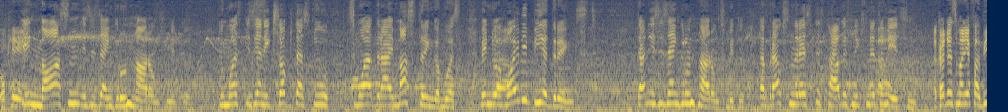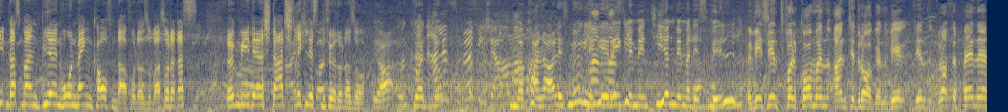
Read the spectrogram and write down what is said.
Okay. In Maßen ist es ein Grundnahrungsmittel. Du musst, ist ja nicht gesagt, dass du zwei, drei Maß trinken musst. Wenn du ein halbes Bier trinkst, dann ist es ein Grundnahrungsmittel. Dann brauchst du den Rest des Tages nichts mehr zum Essen. Da könnte es man ja verbieten, dass man Bier in hohen Mengen kaufen darf oder sowas. Oder dass irgendwie der Staat Strichlisten führt oder so. Ja, man kann alles Mögliche. Man kann alles Mögliche reglementieren, wenn man das will. Wir sind vollkommen Anti-Drogen. Wir sind große Fans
